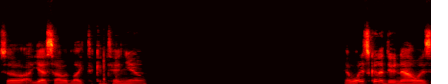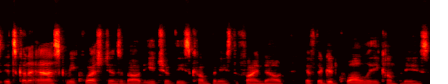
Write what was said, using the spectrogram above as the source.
So uh, yes, I would like to continue. And what it's going to do now is it's going to ask me questions about each of these companies to find out if they're good quality companies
